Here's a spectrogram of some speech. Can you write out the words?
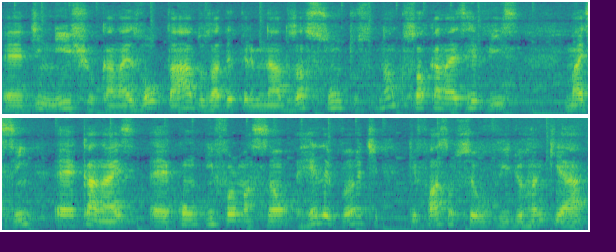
é, de nicho, canais voltados a determinados assuntos, não só canais revis, mas sim é, canais é, com informação relevante que façam seu vídeo ranquear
